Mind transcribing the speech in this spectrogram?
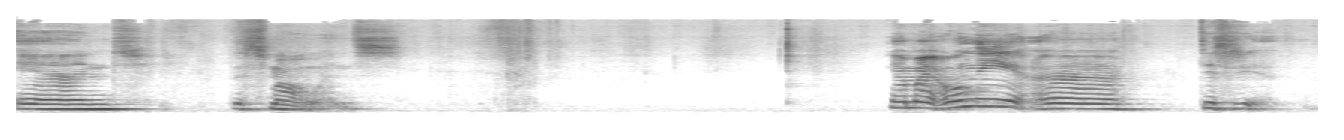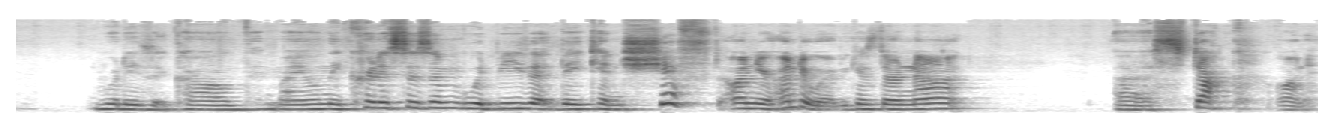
and the small ones. Now my only uh, this what is it called? My only criticism would be that they can shift on your underwear because they're not uh, stuck on it.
